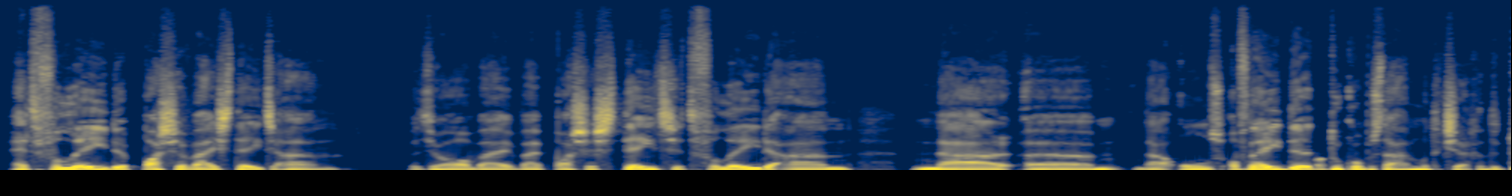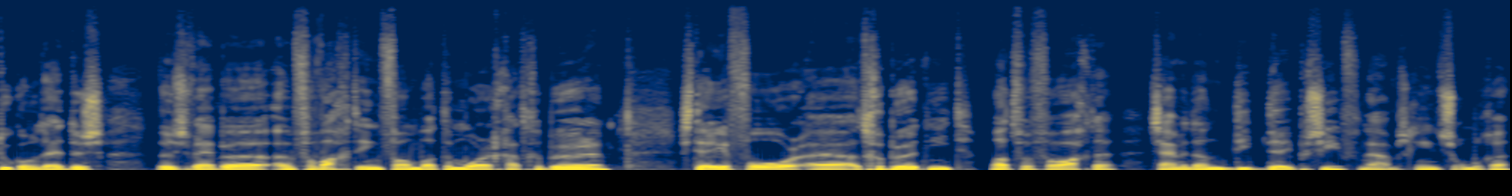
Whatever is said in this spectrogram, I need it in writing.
het verleden passen wij steeds aan. Weet je wel, wij, wij passen steeds het verleden aan naar, um, naar ons, of nee, de toekomst aan moet ik zeggen. De toekomst. Hè? Dus, dus we hebben een verwachting van wat er morgen gaat gebeuren. Stel je voor, uh, het gebeurt niet wat we verwachten. Zijn we dan diep depressief? Nou, misschien sommigen,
